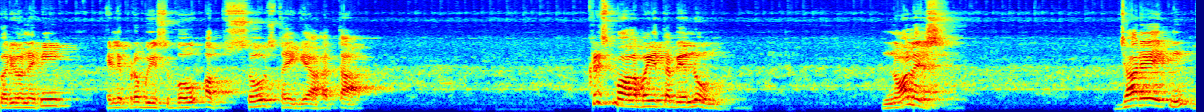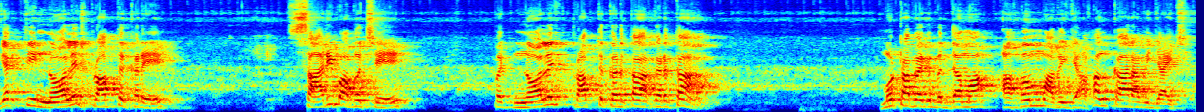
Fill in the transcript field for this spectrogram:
કર્યો નહીં, એટલે પ્રભુ ઈસુ બહુ અફસોસ થઈ ગયા હતા. ખ્રિસ્મોલભાઈ તબેનું નોલેજ જ્યારે એક વ્યક્તિ નોલેજ પ્રાપ્ત કરે સારી બાબત છે પણ નોલેજ પ્રાપ્ત કરતાં કરતાં મોટાભાગે બધામાં અહમ આવી જાય અહંકાર આવી જાય છે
